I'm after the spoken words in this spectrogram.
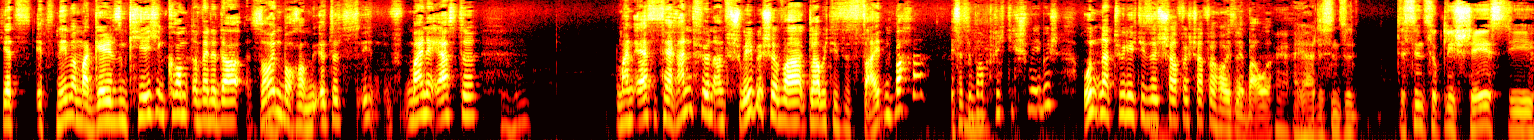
jetzt, jetzt nehmen wir mal Gelsenkirchen kommt und wenn du da Säulenbacher, das, meine erste, mein erstes Heranführen ans Schwäbische war, glaube ich, dieses Seitenbacher. Ist das überhaupt richtig Schwäbisch? Und natürlich dieses Schaffe, Schaffe, Häuslebaue. Ja, das sind so, das sind so Klischees, die,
